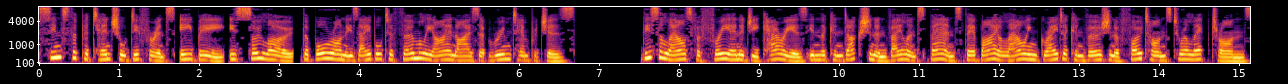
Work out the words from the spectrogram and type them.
Since the potential difference EB is so low, the boron is able to thermally ionize at room temperatures. This allows for free energy carriers in the conduction and valence bands thereby allowing greater conversion of photons to electrons.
